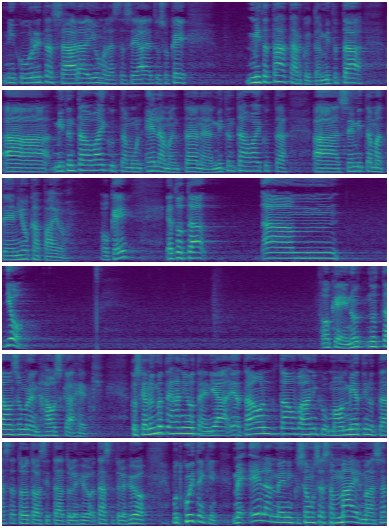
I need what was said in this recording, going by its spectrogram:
niin kuin yrittää saada Jumalasta se ajatus, okei, okay, mitä tämä tarkoittaa, mitä tämä, uh, miten tämä vaikuttaa mun elämän tänään, miten tämä vaikuttaa uh, se, mitä mä teen joka päivä. Okei? Okay? Ja tota, um, joo, okei, okay, nyt, nyt tämä on semmoinen hauska hetki. Koska nyt me tehdään jotain, ja, ja tämä on, tää on vähän niin kuin, mä oon miettinyt tästä, toivottavasti tää tuli hyvä, tästä tuli hyvä. Mutta kuitenkin, me elämme niin semmoisessa maailmassa,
